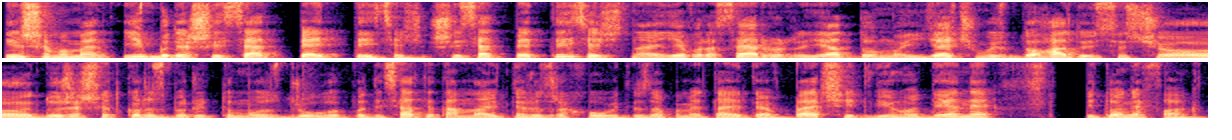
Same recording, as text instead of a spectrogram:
Інший момент, їх буде 65 тисяч. 65 тисяч на євросервер, я думаю, я чомусь догадуюся, що дуже швидко розберуть, тому з 2 по 10 там навіть не розраховуйте. Запам'ятайте, в перші 2 години, і то не факт.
